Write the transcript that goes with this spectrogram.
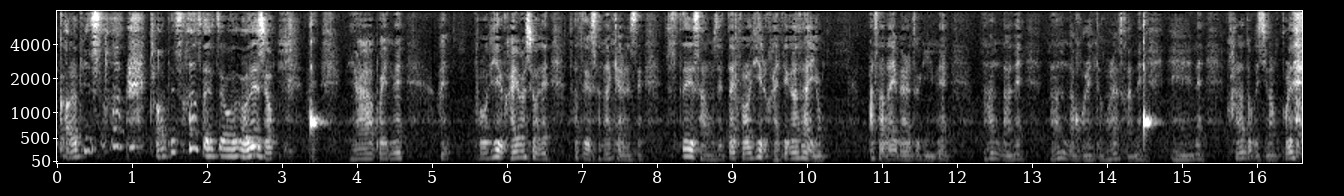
カルピスハカルピスハウスですよ、おいですよ。いやー、これね、はい。プロフィール変えましょうね。サトゥさんなきゃですね。サトゥさんも絶対プロフィール変えてくださいよ。朝ライブやるときにね、なんだね、なんだこれって思いますからね。えー、ね、花と口まこれ。で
